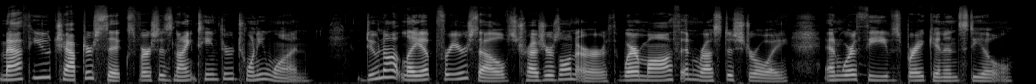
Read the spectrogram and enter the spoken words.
Matthew chapter 6, verses 19 through 21 do not lay up for yourselves treasures on earth, where moth and rust destroy, and where thieves break in and steal.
